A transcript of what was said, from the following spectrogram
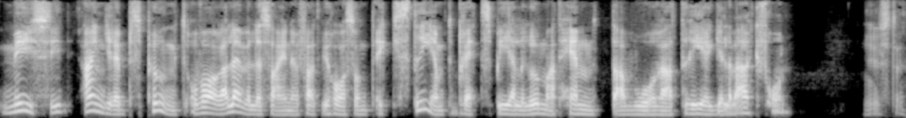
mysig angreppspunkt att vara leveldesigner för att vi har sånt extremt brett spelrum att hämta vårat regelverk från. Just det.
